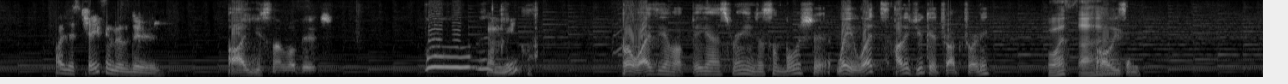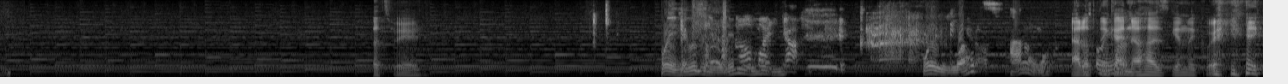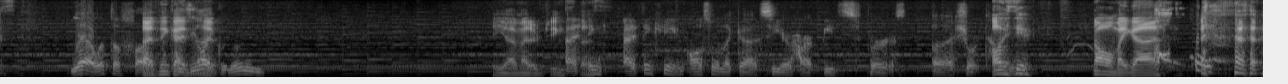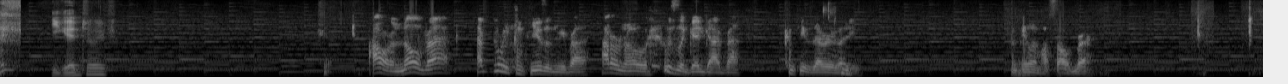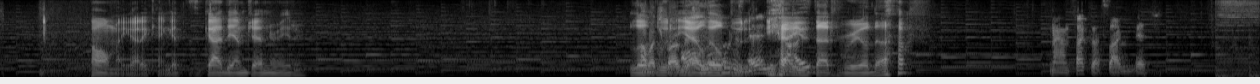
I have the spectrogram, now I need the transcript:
I was just chasing this dude. Oh, you son of a bitch. Woo, bitch. On me? Bro, why does he have a big ass range? That's some bullshit. Wait, what? How did you get dropped, Jordy? What the Oh, heck? he's in. That's weird. Wait, he wasn't even in. oh my god. Wait, what? How? I don't think going I know how his gimmick works. Yeah, what the fuck? I think I- Is he like really? yeah, I might have jinxed I us. think I think he can also like uh, see your heartbeats for a short time. Oh, he's here. Oh my god. you good, George? I don't know, bro. Everyone confuses me, bruh. I don't know who's the good guy, bro. Confuse everybody. I'm healing myself, bro. Oh my god, I can't get this goddamn generator. Lil much Buddha, yeah, you Lil got? Buddha. Ben Yeah, he's died? dead for real now. Man, suck to suck, bitch.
